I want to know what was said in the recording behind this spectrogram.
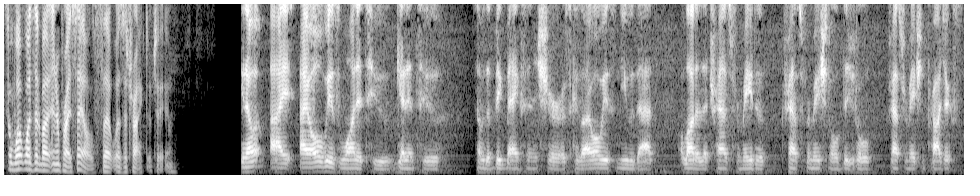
so what was it about enterprise sales that was attractive to you? You know, I I always wanted to get into some of the big banks and insurers because I always knew that a lot of the transformative, transformational digital transformation projects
